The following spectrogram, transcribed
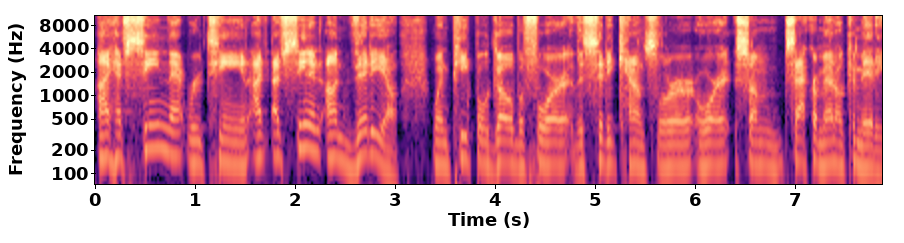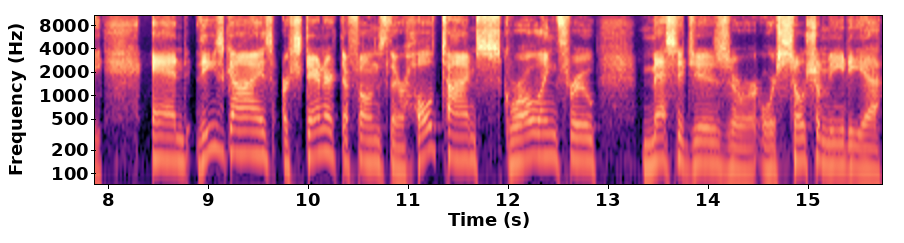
I have seen that routine. I've, I've seen it on video when people go before the city councilor or some Sacramento committee, and these guys are staring at their phones their whole time, scrolling through messages or or social media.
